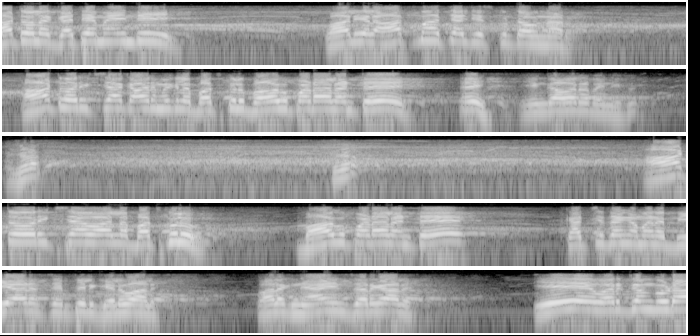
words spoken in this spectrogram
ఆటోల గతి ఏమైంది వాళ్ళు ఇలా ఆత్మహత్యలు చేసుకుంటా ఉన్నారు. ఆటో రిక్షా కార్మికుల బతుకులు బాగుపడాలంటే ఏయ్ ఏం కావాలా భయ్ నీకు? ఆటో రిక్షా వాళ్ళ బతుకులు బాగుపడాలంటే ఖచ్చితంగా మన బీఆర్ఎస్ ఎంపీలు గెలవాలి. వాళ్ళకి న్యాయం జరగాలి. ఏ వర్గం కూడా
